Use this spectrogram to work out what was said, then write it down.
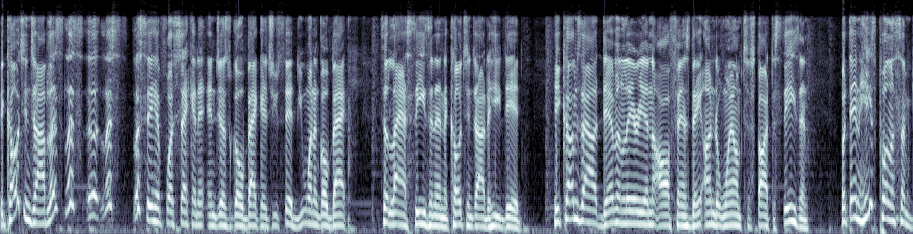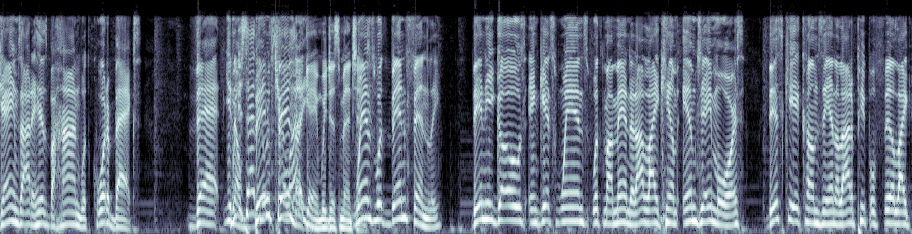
The coaching job. Let's let's uh, let's let's sit here for a second and, and just go back. As you said, you want to go back to last season and the coaching job that he did. He comes out, Devin Leary in the offense. They underwhelmed to start the season, but then he's pulling some games out of his behind with quarterbacks that you we know Ben Finley game we just mentioned. wins with Ben Finley. Then he goes and gets wins with my man that I like him, MJ Morris. This kid comes in. A lot of people feel like,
